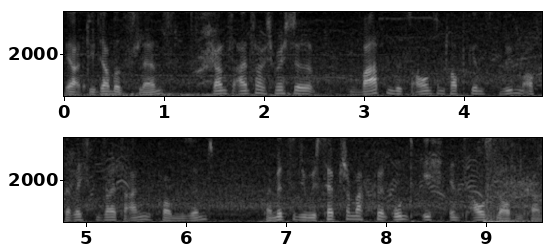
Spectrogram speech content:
Ja, die Double Slants. Ganz einfach, ich möchte warten, bis Owens und Hopkins drüben auf der rechten Seite angekommen sind, damit sie die Reception machen können und ich ins Auslaufen kann.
